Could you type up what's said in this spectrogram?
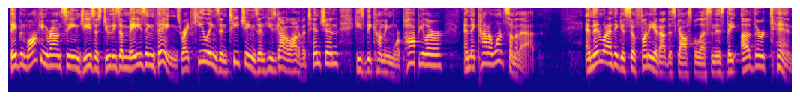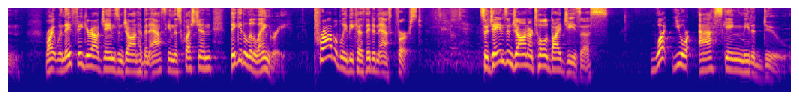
They've been walking around seeing Jesus do these amazing things, right? Healings and teachings, and he's got a lot of attention. He's becoming more popular, and they kind of want some of that. And then what I think is so funny about this gospel lesson is the other 10, right? When they figure out James and John have been asking this question, they get a little angry, probably because they didn't ask first. So James and John are told by Jesus, What you're asking me to do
